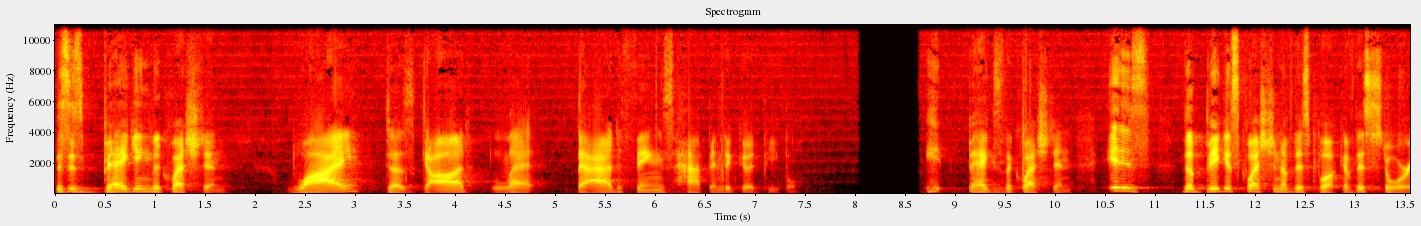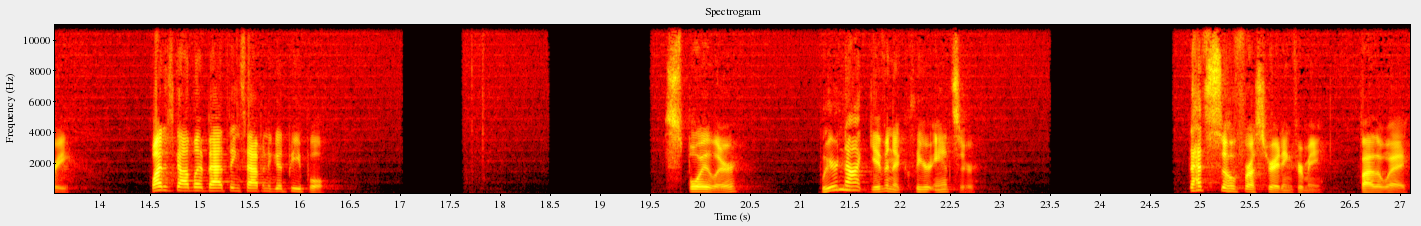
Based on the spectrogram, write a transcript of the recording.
This is begging the question why does God let bad things happen to good people? It begs the question. It is the biggest question of this book, of this story. Why does God let bad things happen to good people? Spoiler, we're not given a clear answer. That's so frustrating for me, by the way.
